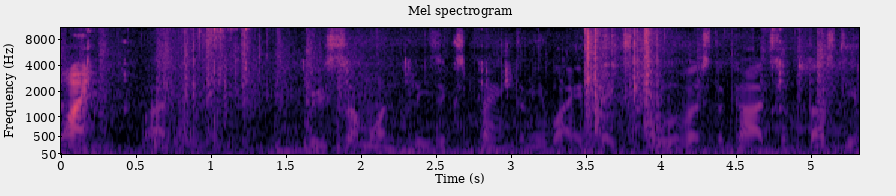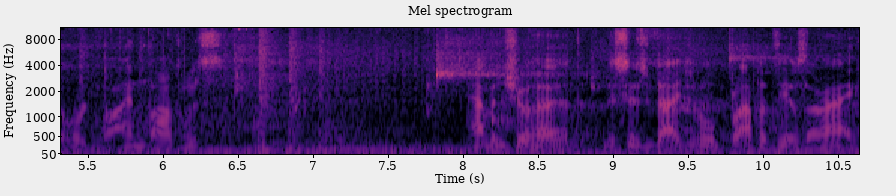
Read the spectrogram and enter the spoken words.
Wine. What? Will someone please explain to me why it takes two of us to guard some dusty old wine bottles? Haven't you heard? This is valuable property of the Reich.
